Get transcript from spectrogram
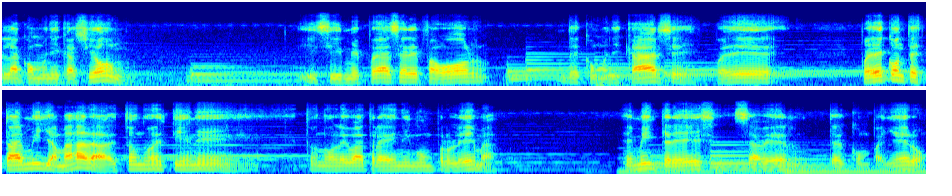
la comunicación y si me puede hacer el favor de comunicarse, puede puede contestar mi llamada. Esto no tiene, esto no le va a traer ningún problema. Es mi interés saber del compañero,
